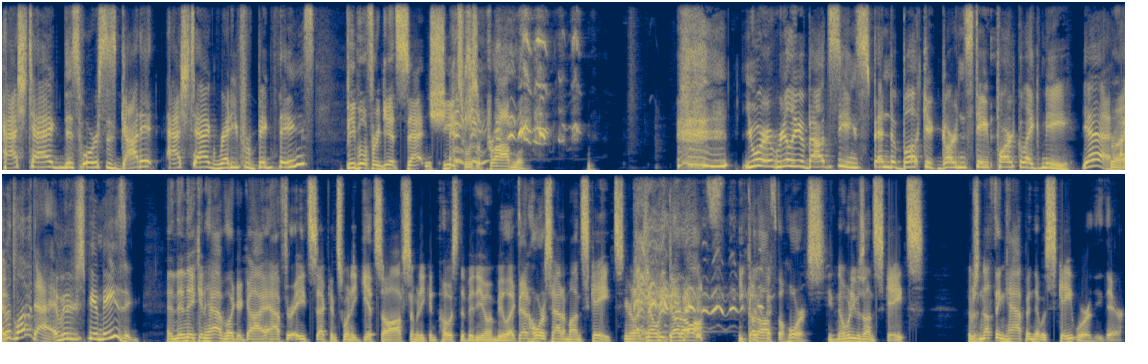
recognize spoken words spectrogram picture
hashtag this horse has got it. Hashtag ready for big things. People forget satin sheets was a problem. You weren't really about seeing spend a buck at Garden State Park like me. Yeah, I would love that. It would just be amazing. And then they can have like a guy after eight seconds when he gets off, somebody can post the video and be like, that horse had him on skates. And you're like, no, he got off. He got off the horse. He- Nobody was on skates. There was nothing happened that was skate worthy there.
